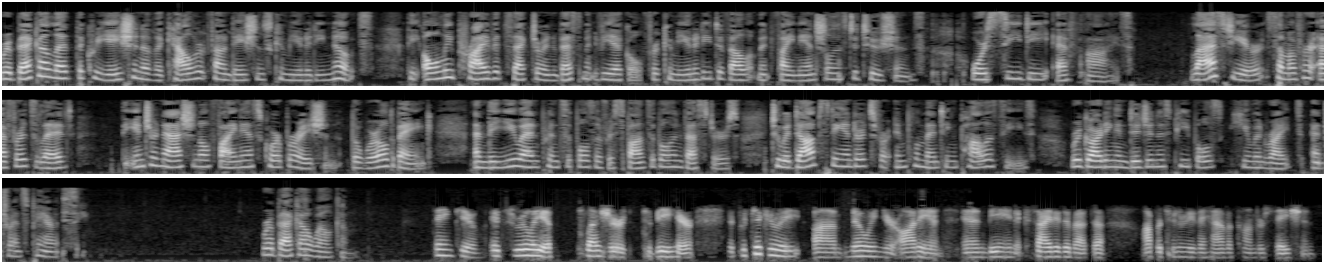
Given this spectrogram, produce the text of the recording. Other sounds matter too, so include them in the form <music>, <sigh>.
Rebecca led the creation of the Calvert Foundation's Community Notes, the only private sector investment vehicle for community development financial institutions, or CDFIs. Last year, some of her efforts led the International Finance Corporation, the World Bank, and the UN Principles of Responsible Investors to adopt standards for implementing policies regarding indigenous peoples, human rights, and transparency. Rebecca, welcome. Thank you. It's really a pleasure to be here, and particularly um, knowing your audience and being excited about the opportunity to have a conversation.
